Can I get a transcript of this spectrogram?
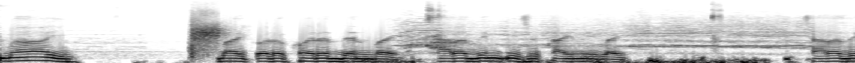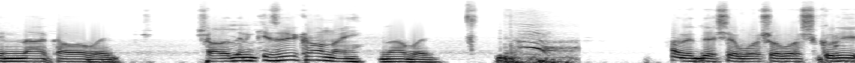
ভাই ভাই কয়টা খয়রের দেন ভাই? সারাদিন কিছু খাইনি ভাই। সারাদিন না খাওয়া ভাই। সারাদিন কিছুই খাও নাই? না ভাই। আরে দেশে বসবাস করি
